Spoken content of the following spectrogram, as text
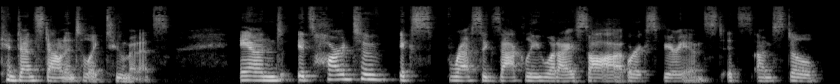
condensed down into like two minutes. And it's hard to express exactly what I saw or experienced. It's I'm still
